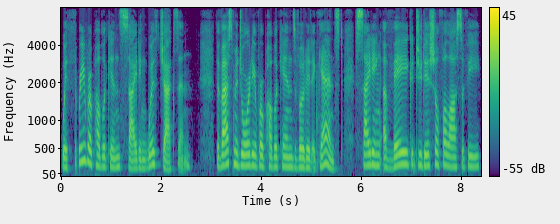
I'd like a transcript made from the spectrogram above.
with three Republicans siding with Jackson. The vast majority of Republicans voted against, citing a vague judicial philosophy,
